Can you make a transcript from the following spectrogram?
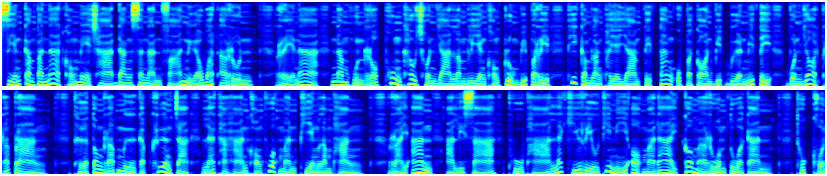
เสียงกำปนาตของเมชาดังสนั่นฟ้าเหนือวัดอรุณ เรนานำหุ่นรบพุ่งเข้าชนยานลำเลียงของกลุ่มวิปริตที่กำลังพยายามติดตั้งอุปกรณ์บิดเบือนมิติบนยอดพระปราง เธอต้องรับมือกับเครื่องจักรและทหารของพวกมันเพียงลำพัง ไรอันอาลิสา ภูผา และคิริวที่หนีออกมาได้ก็มารวมตัวกัน ทุกคน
